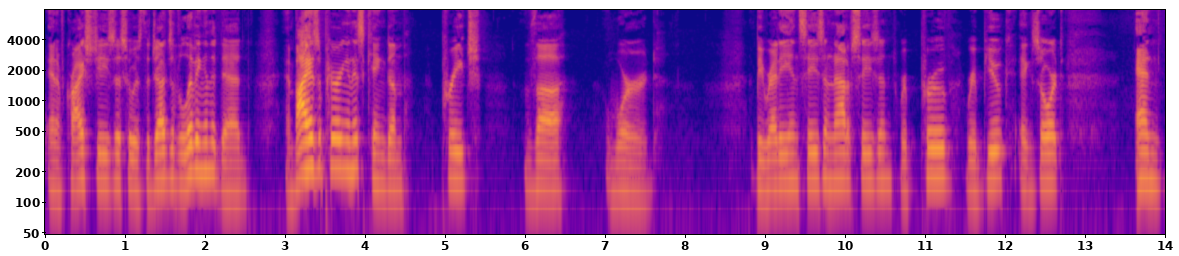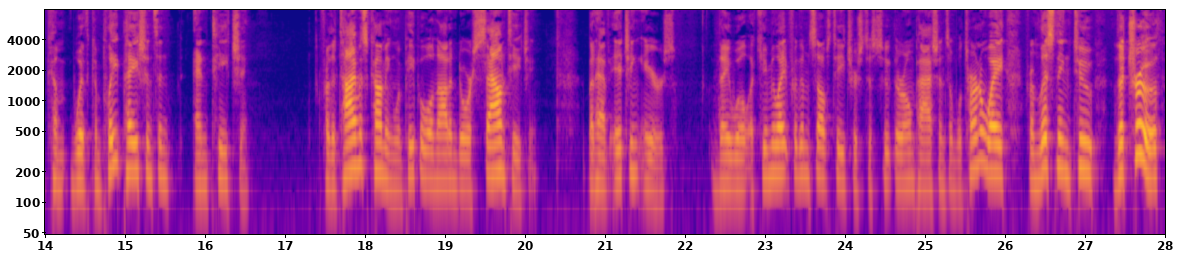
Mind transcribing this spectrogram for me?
and of Christ Jesus, who is the judge of the living and the dead, and by his appearing in his kingdom, preach the word. Be ready in season and out of season, reprove, rebuke, exhort, and com- with complete patience and, and teaching. For the time is coming when people will not endure sound teaching, but have itching ears they will accumulate for themselves teachers to suit their own passions and will turn away from listening to the truth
